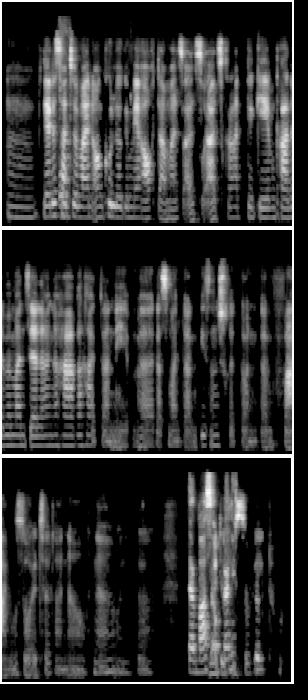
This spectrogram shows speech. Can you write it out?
Mm, Ja, das hatte mein Onkologe mir auch damals als, als Rat gegeben, gerade wenn man sehr lange Haare hat, dann eben, äh, dass man dann diesen Schritt dann, dann wagen sollte, dann auch, ne? Und äh, dann war es auch gar nicht so wehtut.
